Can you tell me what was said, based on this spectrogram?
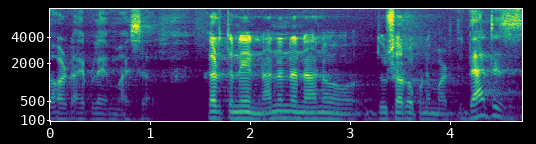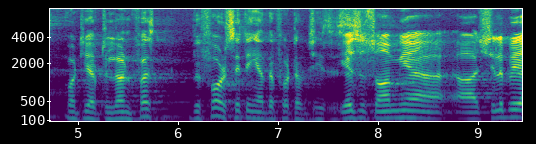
ಲಾರ್ಡ್ ಐ ಬ್ಲೇಮ್ ಮೈ ಸೆಲ್ಫ್ ಕರ್ತನೆ ನನ್ನನ್ನು ನಾನು ದೋಷಾರೋಪಣೆ ಮಾಡ್ತೀನಿ. That is what you have to learn first before sitting at the foot of Jesus. ಯೇಸು ಸ್ವಾಮಿಯ ಶಿಲುಬೆಯ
